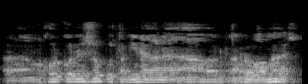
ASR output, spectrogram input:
a lo mejor con eso, pues también ha ganado, ha, robado más.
